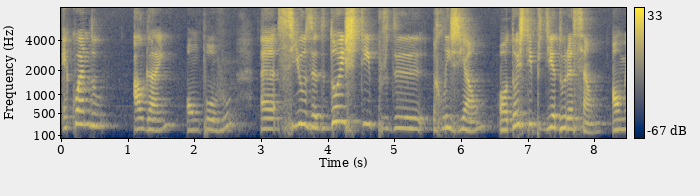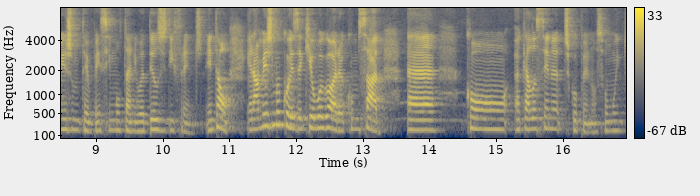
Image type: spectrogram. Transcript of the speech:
é quando alguém ou um povo uh, se usa de dois tipos de religião ou dois tipos de adoração ao mesmo tempo, em simultâneo, a deuses diferentes. Então, era a mesma coisa que eu agora começar uh, com aquela cena. Desculpem, não sou muito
